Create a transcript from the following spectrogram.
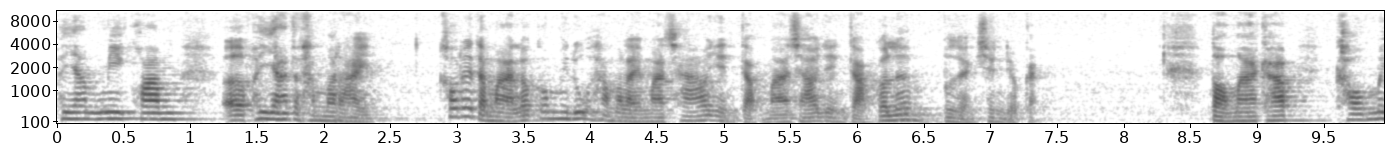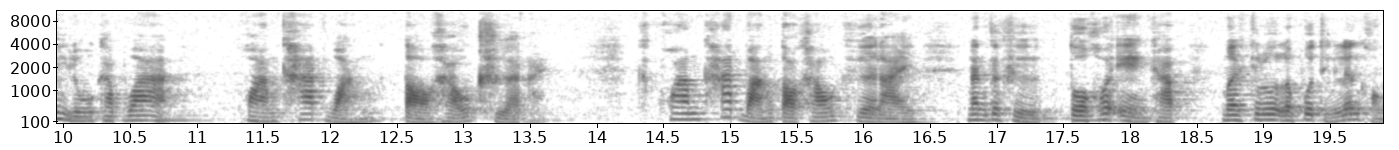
พยายามมีความออพยายามจะทำอะไร เขาได้แต่มาแล้วก็ไม่รู้ทำอะไรมาเช้าเย็นกลับมาเช้าเย็นกลับก็เริ่มเบื่อเช่นเดียวกัน ต่อมาครับเขาไม่รู้ครับว่าความคาดหวังต่อเขาคืออะไร ความคาดหวังต่อเขาคืออะไร นั่นก็คือตัวเขาเองครับ เมื่อกี้เราพูดถึงเรื่องของ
